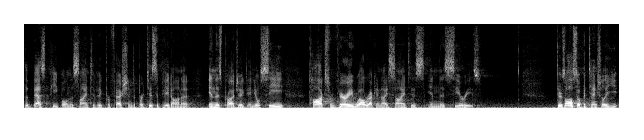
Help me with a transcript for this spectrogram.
the best people in the scientific profession to participate on it in this project. And you'll see talks from very well recognized scientists in this series. There's also potentially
